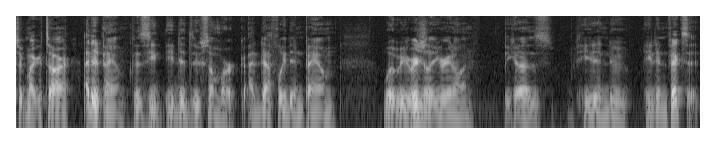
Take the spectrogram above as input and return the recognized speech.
Took my guitar. I did pay him because he he did do some work. I definitely didn't pay him what we originally agreed on because he didn't do he didn't fix it.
